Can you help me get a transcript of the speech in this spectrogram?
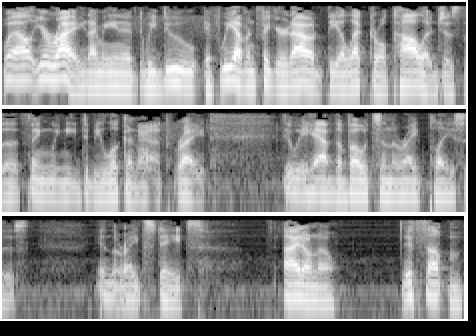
Well, you're right. I mean, it, we do. If we haven't figured out the electoral college is the thing we need to be looking at, right? Do we have the votes in the right places, in the right states? I don't know. It's something.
